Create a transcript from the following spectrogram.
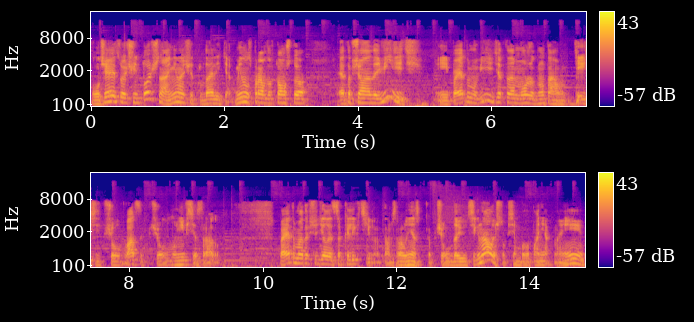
Получается очень точно, они, значит, туда летят. Минус, правда, в том, что это все надо видеть, и поэтому видеть это может, ну, там, 10 пчел, 20 пчел, ну, не все сразу. Поэтому это все делается коллективно. Там сразу несколько пчел дают сигналы, чтобы всем было понятно, и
